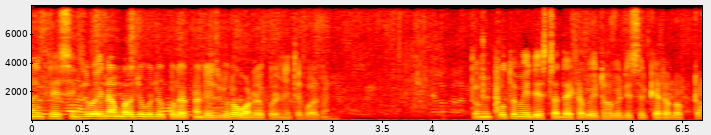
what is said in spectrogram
nine six এই নাম্বারে যোগাযোগ করে আপনার ড্রেসগুলো অর্ডার করে নিতে পারবেন। তো আমি প্রথমে এই ড্রেসটা দেখাবো, এটা হবে ড্রেসের ক্যাটালগটা।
